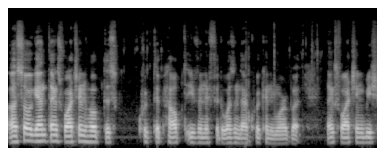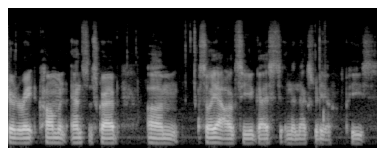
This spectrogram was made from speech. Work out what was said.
Uh, so again, thanks for watching. Hope this quick tip helped, even if it wasn't that quick anymore. But thanks for watching. Be sure to rate, comment, and subscribe. Um, so yeah, I'll see you guys in the next video. Peace.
